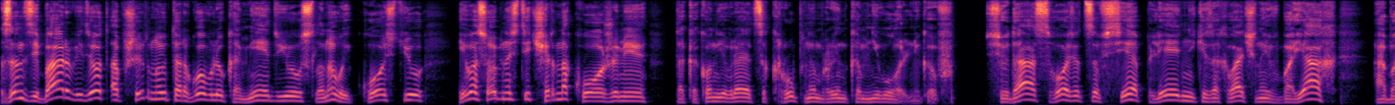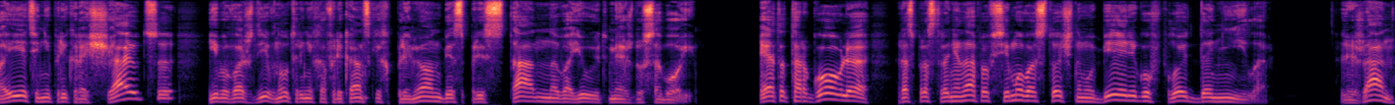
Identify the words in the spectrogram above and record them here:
Занзибар ведет обширную торговлю комедию, слоновой костью и в особенности чернокожими, так как он является крупным рынком невольников. Сюда свозятся все пленники, захваченные в боях, а бои эти не прекращаются, ибо вожди внутренних африканских племен беспрестанно воюют между собой. Эта торговля распространена по всему восточному берегу вплоть до Нила. Лежан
